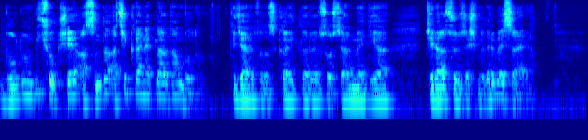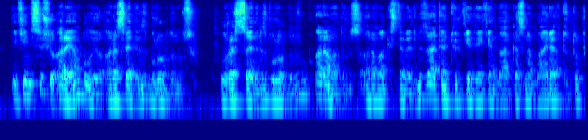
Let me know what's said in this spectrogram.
Bulduğum birçok şey aslında açık kaynaklardan buldum. Ticaret odası kayıtları, sosyal medya, kira sözleşmeleri vesaire. İkincisi şu arayan buluyor. Arasaydınız bulurdunuz. Uğraşsaydınız bulurdunuz. Aramadınız. Aramak istemediniz. Zaten Türkiye'deyken de arkasına bayrak tutup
